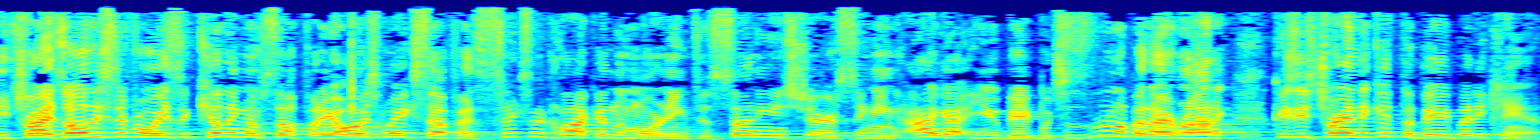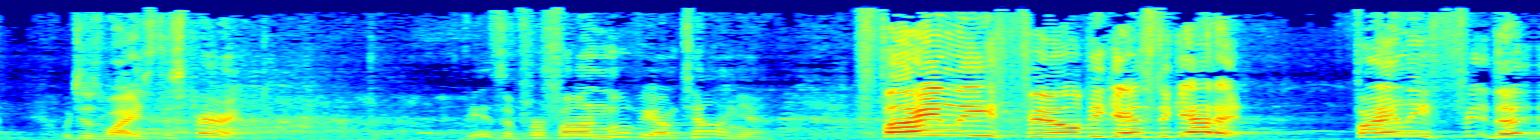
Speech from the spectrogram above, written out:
he tries all these different ways of killing himself, but he always wakes up at 6 o'clock in the morning to Sonny and Cher singing, I Got You, Babe, which is a little bit ironic because he's trying to get the babe, but he can't, which is why he's despairing. It's a profound movie, I'm telling you. Finally, Phil begins to get it. Finally, the,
